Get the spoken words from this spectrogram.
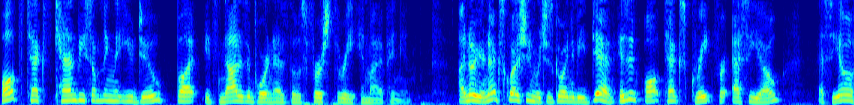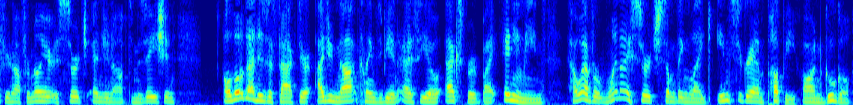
Alt text can be something that you do, but it's not as important as those first three, in my opinion. I know your next question, which is going to be Dan, isn't alt text great for SEO? SEO, if you're not familiar, is search engine optimization. Although that is a factor, I do not claim to be an SEO expert by any means. However, when I search something like Instagram puppy on Google,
